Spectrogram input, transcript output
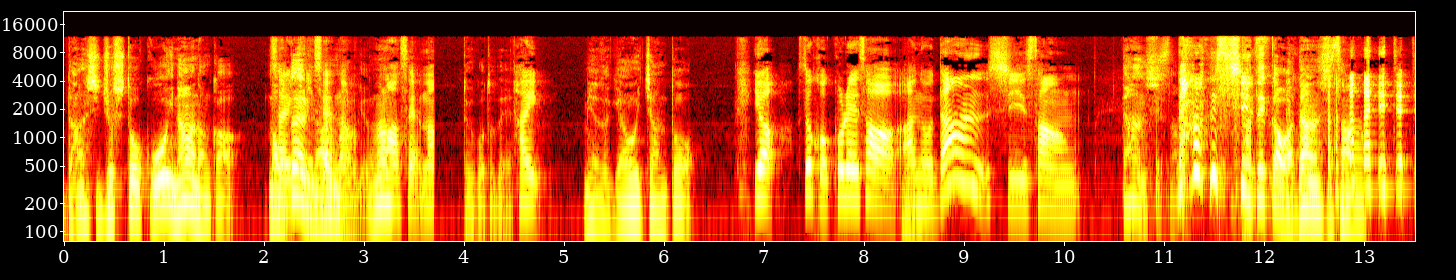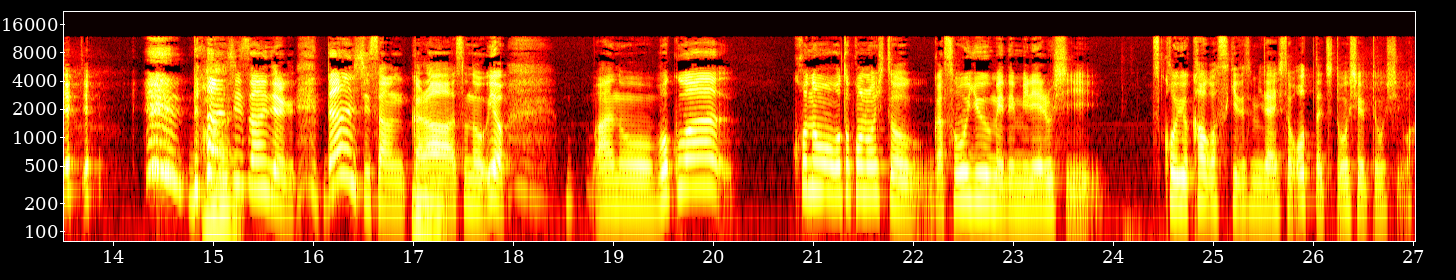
う。男子女子トーク多いな、なんか。まあ、お便りのあるのあるけどな。まあ、そうやな。ということで、はい。宮崎葵ちゃんと、いや、そっか、これさ、あの、男子さん、男子さん。男子立川男子さん。えちょちょちょ男子さんじゃなくて、男子さんから、その、いや、あの、僕は、この男の人がそういう目で見れるし、こういう顔が好きですみたいな人おったらちょっと教えてほしいわ。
